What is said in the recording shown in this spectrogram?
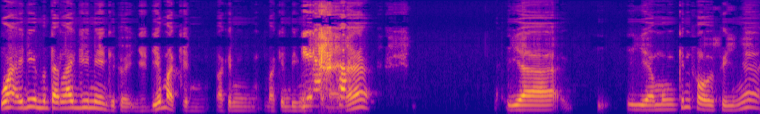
wah ini bentar lagi nih gitu ya dia makin makin makin bingung yeah. karena ya ya mungkin solusinya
